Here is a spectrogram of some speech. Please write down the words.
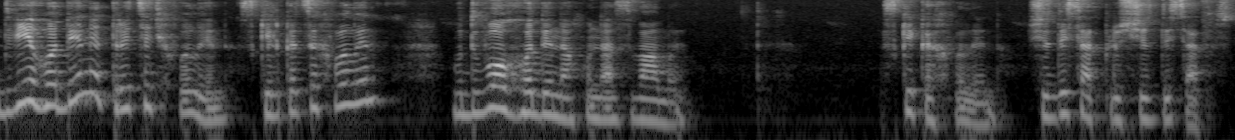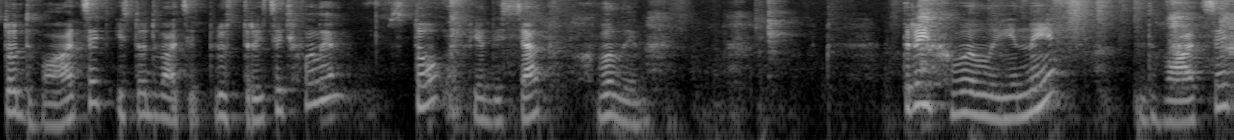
Дві години 30 хвилин. Скільки це хвилин? В двох годинах у нас з вами скільки хвилин? 60 плюс 60 120 і 120 плюс 30 хвилин 150 хвилин. 3 хвилини 20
